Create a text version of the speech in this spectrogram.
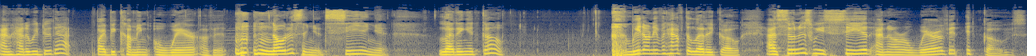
And how do we do that? By becoming aware of it, noticing it, seeing it, letting it go. we don't even have to let it go. As soon as we see it and are aware of it, it goes.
